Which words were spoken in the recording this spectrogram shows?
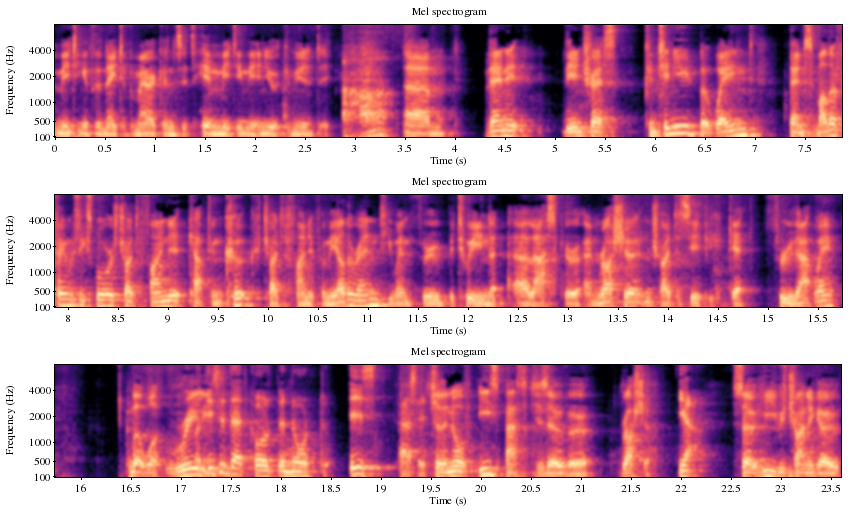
the meeting of the Native Americans, it's him meeting the Inuit community. Uh-huh. Um, then it, the interest continued but waned. Then some other famous explorers tried to find it. Captain Cook tried to find it from the other end. He went through between Alaska and Russia and tried to see if he could get through that way. But what really. But isn't that called the Northeast Passage? so the Northeast Passage is over Russia. yeah. So he was trying to go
